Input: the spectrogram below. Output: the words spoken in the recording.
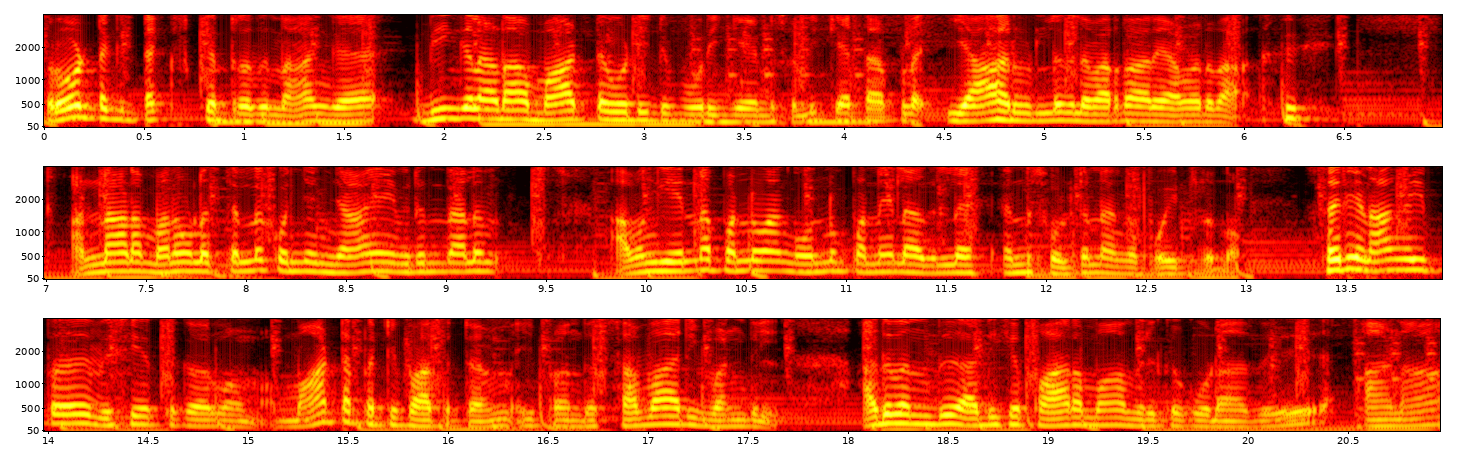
ரோட்டுக்கு டெக்ஸ் கட்டுறது நாங்கள் நீங்களாடா மாட்டை ஓட்டிகிட்டு போகிறீங்கன்னு சொல்லி கேட்டாப்புல யார் உள்ளதில் வர்றாரு அவர் தான் அண்ணாட மன உளைச்சலில் கொஞ்சம் நியாயம் இருந்தாலும் அவங்க என்ன பண்ணுவாங்க? ஒன்றும் பண்ணல அது இல்லைன்னு சொல்லிட்டு நாங்கள் போயிட்டு இருந்தோம் சரி நாங்கள் இப்போ விஷயத்துக்கு வருவோம். மாட்டை பற்றி பார்த்துட்டோம். இப்போ அந்த சவாரி வண்டில். அது வந்து அதிக பாரமாகவும் இருக்கக்கூடாது. ஆனால்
